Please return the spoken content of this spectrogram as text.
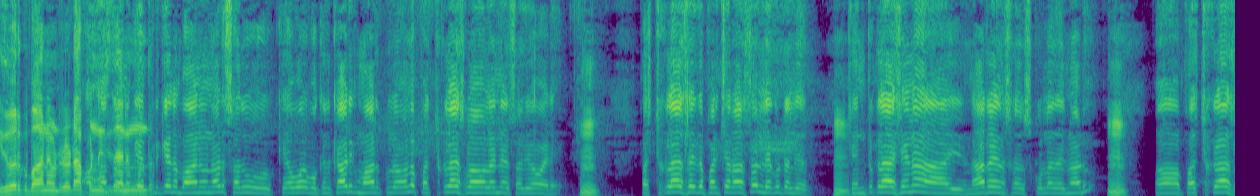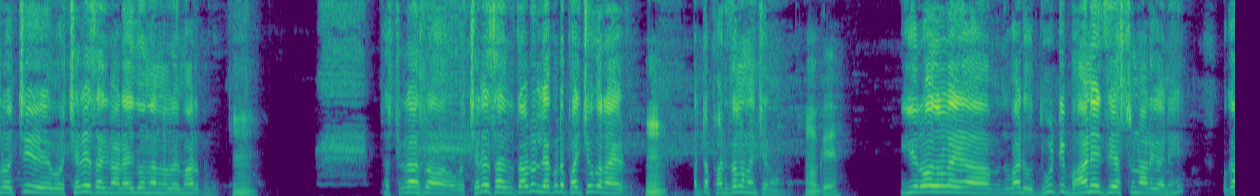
ఇది వరకు బాగానే ఉంటాడు అప్పటి నుంచి దాని అంతకుముందు ముందు? ఎప్పటికైనా బాగానే ఉన్నాడు. చదువు కేవలం ఒకరి కాడికి మార్కులు రావాలి ఫస్ట్ క్లాస్ రావాలనే చదివేవాడే. ఫస్ట్ క్లాస్ అయితే పరీక్ష రాస్తాడు లేకుంటే లేదు. టెన్త్ క్లాస్ అయినా ఈ నారాయణ స్కూల్లో చదివినాడు. ఫస్ట్ క్లాస్లో వచ్చి వచ్చేనే చదివినాడు ఐదు వందల నలభై మార్కులు. ఫస్ట్ క్లాస్లో వచ్చేనే చదువుతాడు లేకుంటే పరీక్షకు రాయడు. అట్లా పడతల మంచి అనమాట ఓకే. ఈ రోజుల్లో వాడు డ్యూటీ బాగానే చేస్తున్నాడు కానీ ఒక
